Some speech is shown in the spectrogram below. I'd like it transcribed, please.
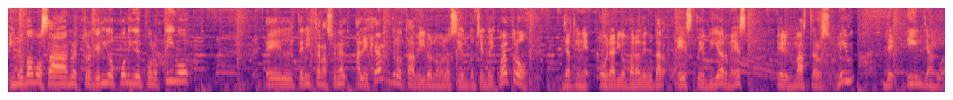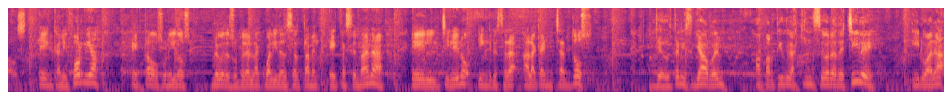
Y nos vamos a nuestro querido polideportivo. El tenista nacional Alejandro Taviro, número 184, ya tiene horario para debutar este viernes el Masters 1000 de Indian Wells, en California, Estados Unidos. Luego de superar la cualidad del certamen esta semana, el chileno ingresará a la cancha 2 del Tennis Garden a partir de las 15 horas de Chile y lo hará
